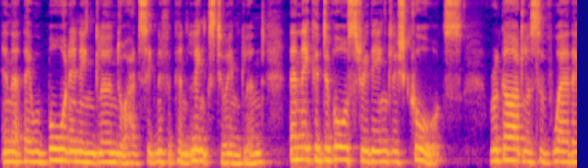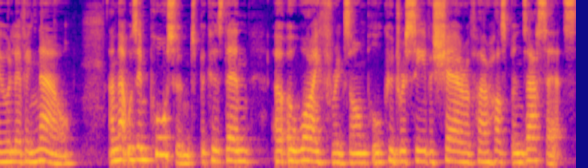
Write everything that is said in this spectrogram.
in that they were born in England or had significant links to England, then they could divorce through the English courts, regardless of where they were living now. And that was important because then a, a wife, for example, could receive a share of her husband's assets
